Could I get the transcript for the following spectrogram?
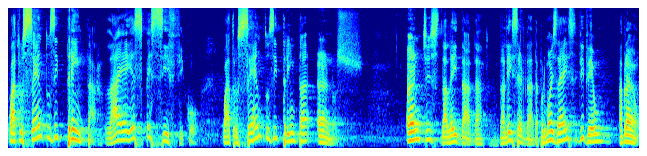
430, lá é específico, 430 anos, antes da lei dada da lei ser dada por Moisés, viveu Abraão.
